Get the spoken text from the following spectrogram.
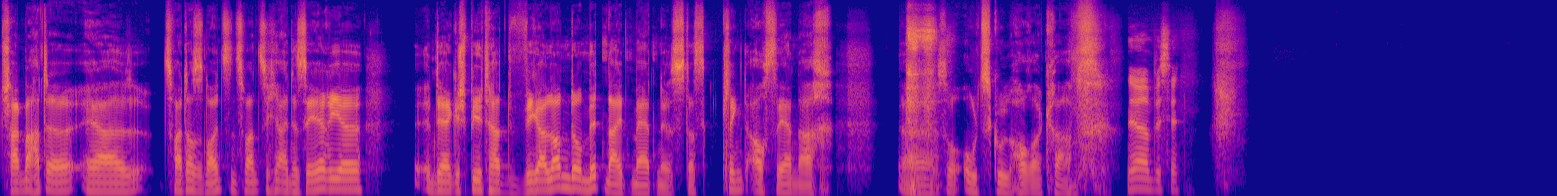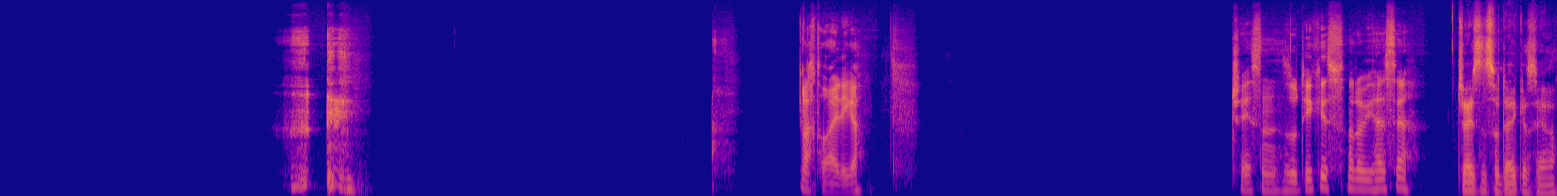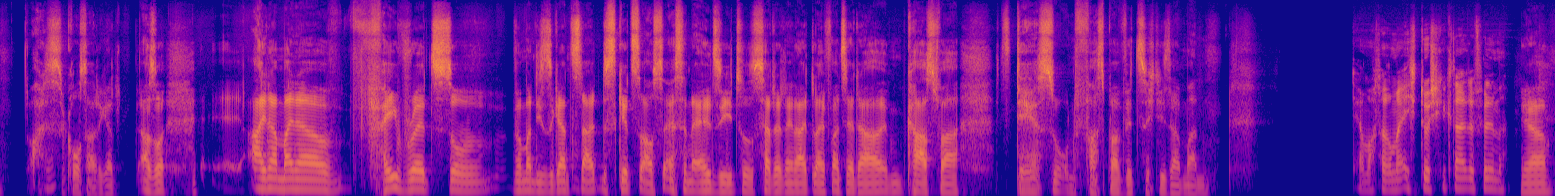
Scheinbar hatte er 2019, 20 eine Serie, der er gespielt hat Vigalondo Midnight Madness. Das klingt auch sehr nach äh, so Oldschool-Horror-Krams. Ja, ein bisschen. Ach du Heiliger. Jason Sudeikis, oder wie heißt der? Jason Sudeikis, ja. Oh, das ist ein großartiger. Also äh, einer meiner Favorites, so wenn man diese ganzen alten Skits aus SNL sieht, so Saturday Night Live, als er da im Cast war, der ist so unfassbar witzig, dieser Mann. Der macht auch immer echt durchgeknallte Filme. Ja.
